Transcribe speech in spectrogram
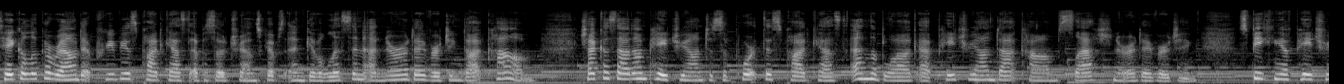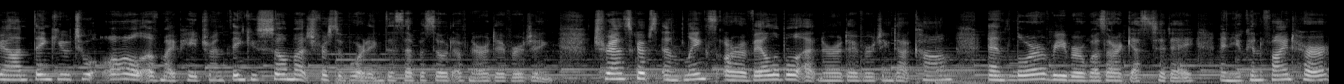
Take a look around at previous podcast episode transcripts and give a listen at neurodiverging.com. Check us out on Patreon to support this podcast and the blog at patreon.com slash neurodiverging. Speaking of Patreon, thank you to all of my patrons. Thank you so much for supporting this episode of Neurodiverging. Transcripts and links are available at neurodiverging.com, and Laura Reber was our guest today, and you can find her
